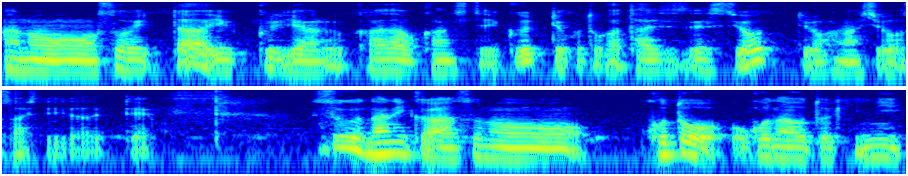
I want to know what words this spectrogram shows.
あのそういったゆっくりやる体を感じていくっていうことが大切ですよっていうお話をさせていただいてすぐ何かそのことを行う時に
